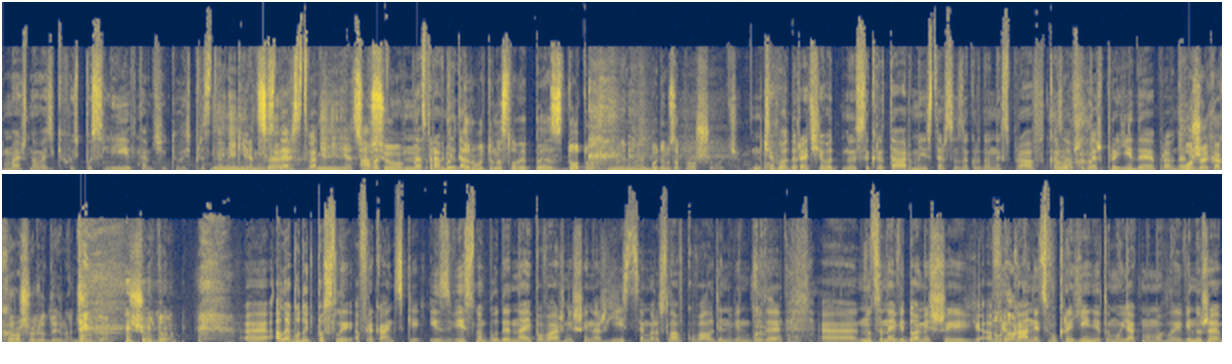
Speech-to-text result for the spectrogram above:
маєш на увазі якихось послів там чи якихось представників Ні-ні-ні, міністерства. Ні-ні-ні, це А от все насправді, п- да. даруйте на слові ПСДОТу, ми не будемо запрошувати. Ну чого, до речі, от е, секретар Міністерства закордонних справ казав, Хоро- що теж приїде, правда. Боже, яка хороша людина. Чудо, чудо. Е, Але будуть посли африканські, і звісно, буде найповажніший наш гість. Це Мирослав Кувалдін. Він буде е, ну це найвідоміший африканець в Україні. Тому як ми могли. Він уже,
